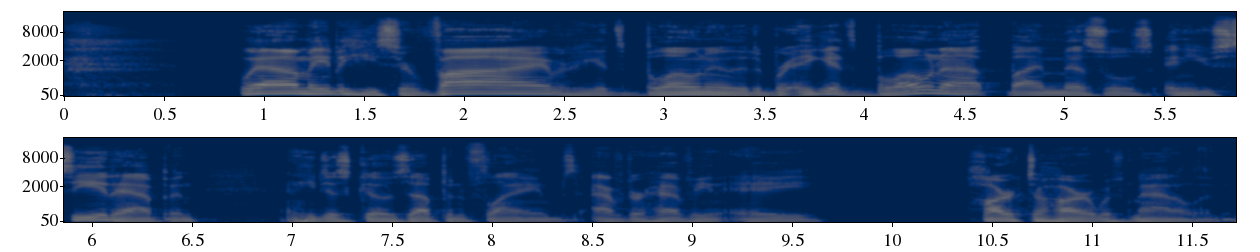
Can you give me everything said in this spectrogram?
well, maybe he survived or he gets blown into the debris. He gets blown up by missiles and you see it happen and he just goes up in flames after having a heart to heart with Madeleine.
